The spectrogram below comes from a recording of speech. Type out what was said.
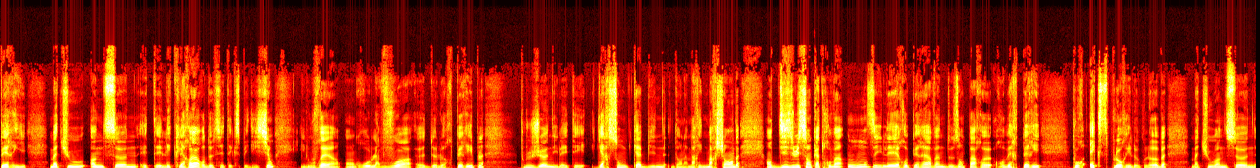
Perry. Matthew Hanson était l'éclaireur de cette expédition. Il ouvrait hein, en gros la voie euh, de leur périple. Plus jeune, il a été garçon de cabine dans la marine marchande. En 1891, il est repéré à 22 ans par euh, Robert Perry pour explorer le globe. Matthew Hanson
